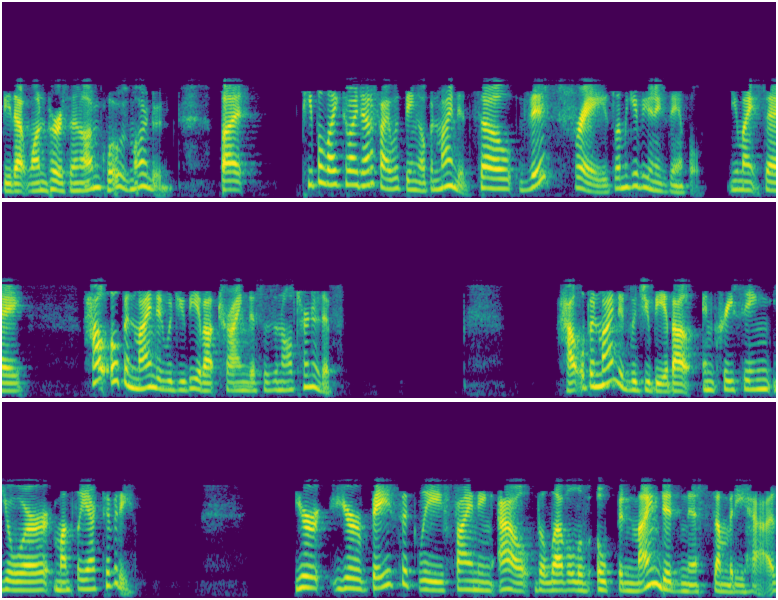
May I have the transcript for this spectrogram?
be that one person, I'm closed minded. But people like to identify with being open minded. So this phrase, let me give you an example. You might say, How open minded would you be about trying this as an alternative? How open minded would you be about increasing your monthly activity? You're, you're basically finding out the level of open mindedness somebody has,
